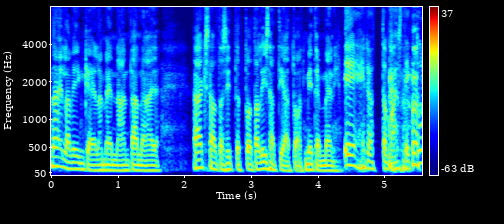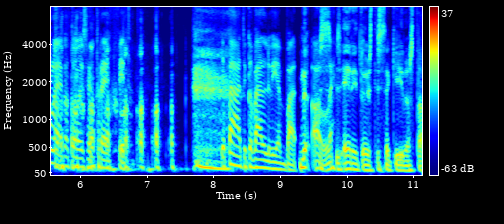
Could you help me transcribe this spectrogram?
näillä vinkeillä mennään tänään ja Xltä sitten tuota lisätietoa, että miten meni. Ehdottomasti. Tuleeko toiset treffit? Ja päätykö vällyjen vä- No, alle? siis erityisesti se kiinnostaa.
